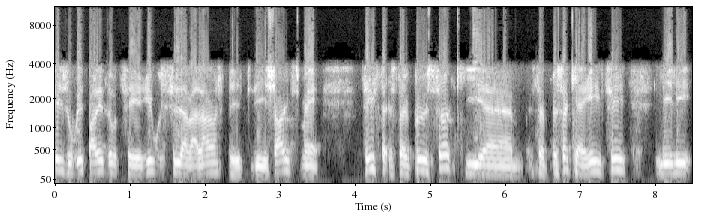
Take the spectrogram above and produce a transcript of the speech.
j'ai oublié de parler de l'autre série aussi, l'Avalanche, puis, puis des Sharks, mais c'est un peu ça qui, euh, c'est un peu ça qui arrive. Les, les,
